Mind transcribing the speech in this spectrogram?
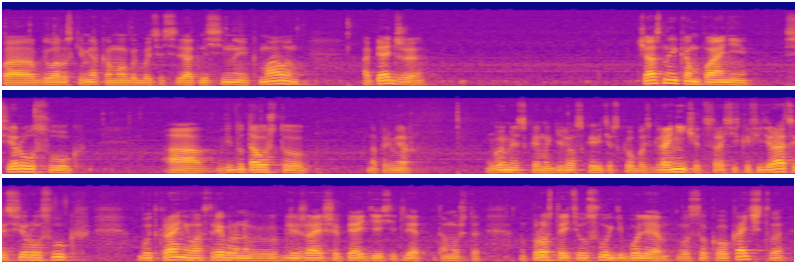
по белорусским меркам могут быть отнесены к малым. Опять же, частные компании, сфера услуг. А ввиду того, что, например, Гомельская, Могилевская, Витебская область граничит с Российской Федерацией, сфера услуг будет крайне востребована в ближайшие 5-10 лет, потому что просто эти услуги более высокого качества –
